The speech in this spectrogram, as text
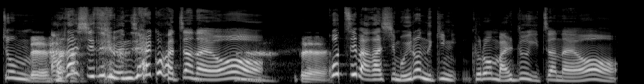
좀, 네. 아가씨들이 왠지 할 것 같잖아요. 네. 꽃집 아가씨, 뭐 이런 느낌, 그런 말도 있잖아요.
